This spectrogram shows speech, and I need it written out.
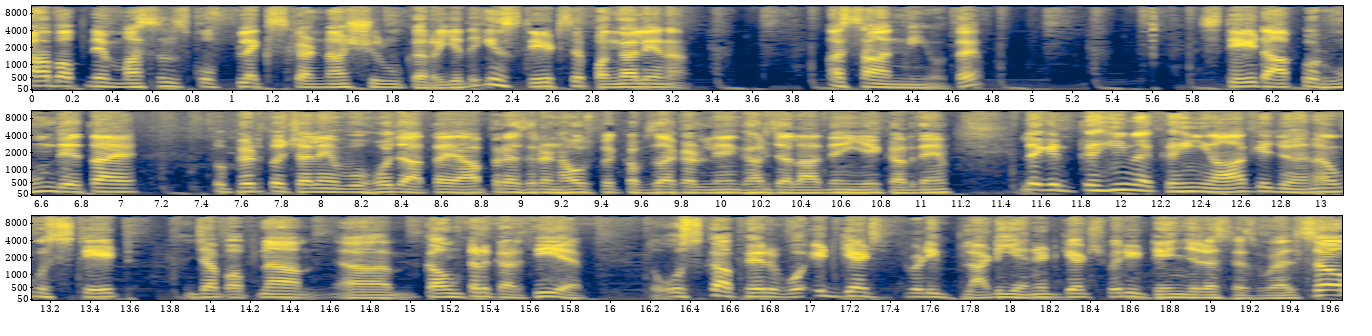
अब अपने मसल्स को फ्लेक्स करना शुरू कर रही है। लेकिन स्टेट से पंगा लेना आसान नहीं होता है। स्टेट आपको रूम देता है तो फिर तो चलें, वो हो जाता है। आप प्रेसिडेंट हाउस पे कब्जा कर लें, घर जला दें, ये कर दें। लेकिन कहीं ना कहीं आके जो है ना, वो स्टेट जब अपना काउंटर करती है तो उसका फिर वो it gets very bloody and it gets very dangerous as well so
